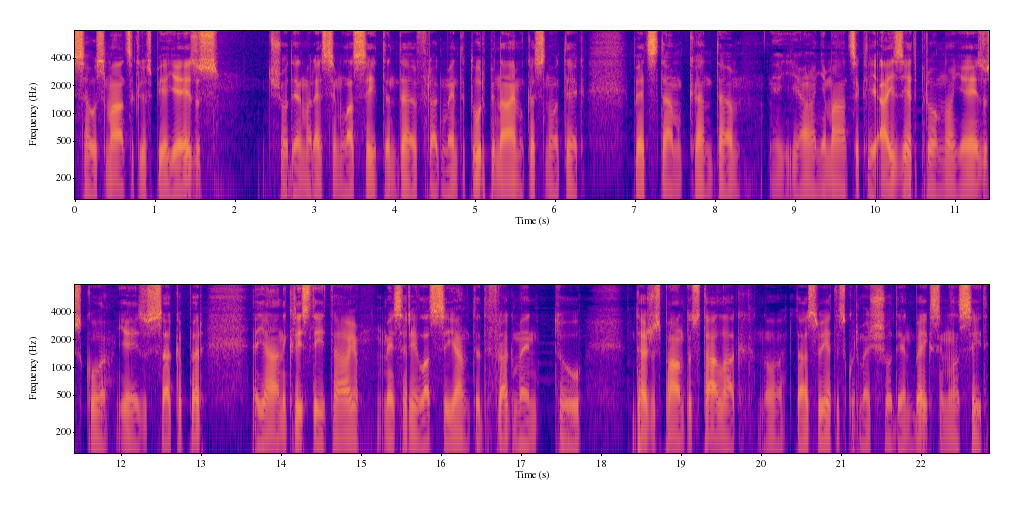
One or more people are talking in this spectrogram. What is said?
savus mācekļus pie Jēzus. Šodien varēsim lasīt fragmenta turpinājumu, kas notiek pēc tam, kad um, Jāņa mācekļi aiziet prom no Jēzus, ko Jēzus saka par Jāni Kristītāju. Mēs arī lasījām tad fragmentu dažus pantus tālāk no tās vietas, kur mēs šodien beigsim lasīt,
